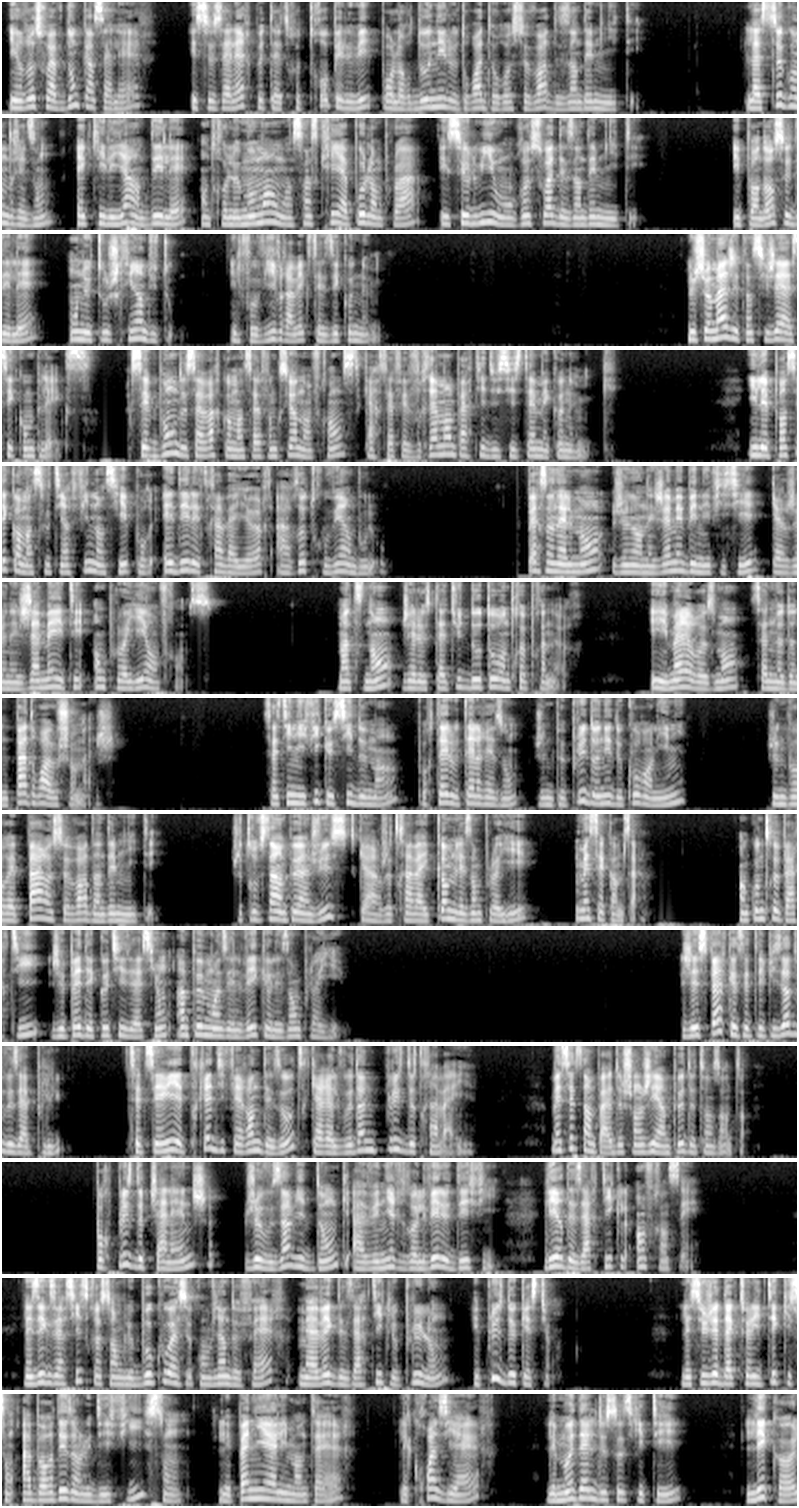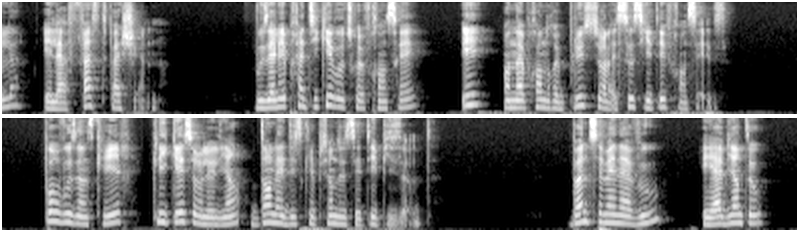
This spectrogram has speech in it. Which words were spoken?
Ils reçoivent donc un salaire, et ce salaire peut être trop élevé pour leur donner le droit de recevoir des indemnités. La seconde raison est qu'il y a un délai entre le moment où on s'inscrit à Pôle emploi et celui où on reçoit des indemnités. Et pendant ce délai, on ne touche rien du tout. Il faut vivre avec ses économies. Le chômage est un sujet assez complexe. C'est bon de savoir comment ça fonctionne en France car ça fait vraiment partie du système économique. Il est pensé comme un soutien financier pour aider les travailleurs à retrouver un boulot. Personnellement, je n'en ai jamais bénéficié car je n'ai jamais été employé en France. Maintenant, j'ai le statut d'auto-entrepreneur. Et malheureusement, ça ne me donne pas droit au chômage. Ça signifie que si demain, pour telle ou telle raison, je ne peux plus donner de cours en ligne, je ne pourrai pas recevoir d'indemnité. Je trouve ça un peu injuste car je travaille comme les employés, mais c'est comme ça. En contrepartie, je paie des cotisations un peu moins élevées que les employés. J'espère que cet épisode vous a plu. Cette série est très différente des autres car elle vous donne plus de travail. Mais c'est sympa de changer un peu de temps en temps. Pour plus de challenges, je vous invite donc à venir relever le défi, lire des articles en français. Les exercices ressemblent beaucoup à ce qu'on vient de faire, mais avec des articles plus longs et plus de questions. Les sujets d'actualité qui sont abordés dans le défi sont les paniers alimentaires, les croisières, les modèles de société, l'école et la fast fashion. Vous allez pratiquer votre français et en apprendre plus sur la société française. Pour vous inscrire, cliquez sur le lien dans la description de cet épisode. Bonne semaine à vous et à bientôt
